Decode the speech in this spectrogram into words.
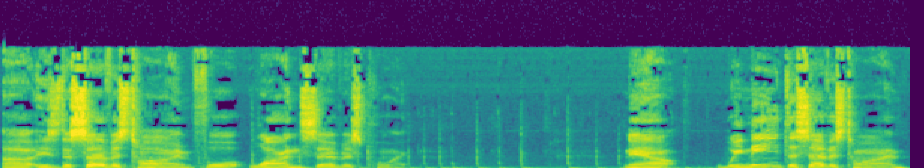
uh, is the service time for one service point. Now, we need the service time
